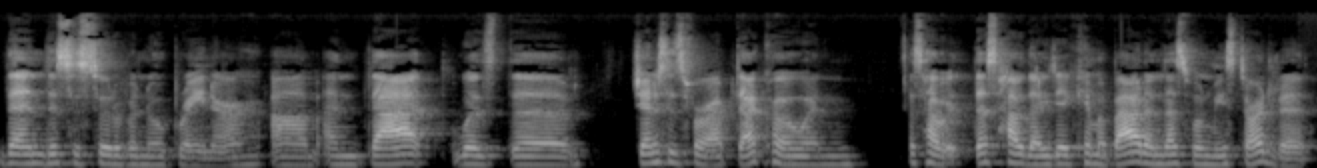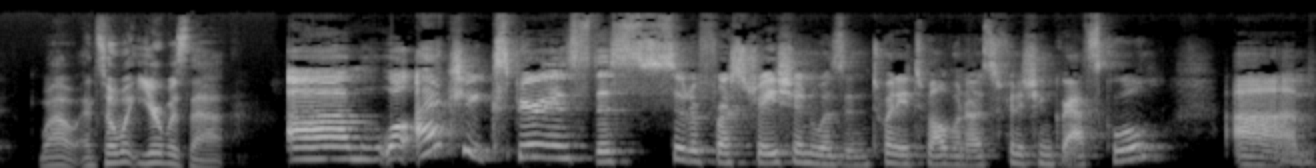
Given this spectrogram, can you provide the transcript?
then this is sort of a no-brainer. Um, and that was the genesis for AptDeco and that's how it, that's how the idea came about and that's when we started it. Wow. And so what year was that? Um, well i actually experienced this sort of frustration was in 2012 when i was finishing grad school um,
